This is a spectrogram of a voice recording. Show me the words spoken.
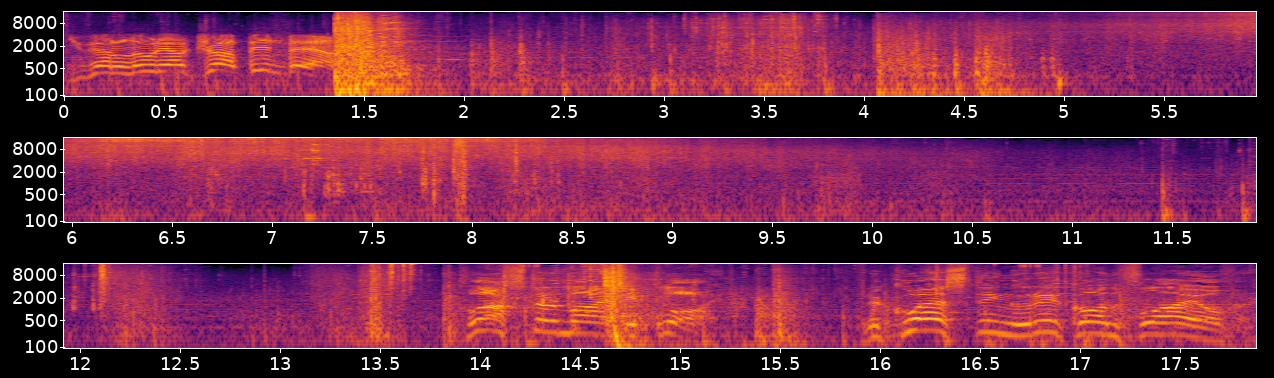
You got a loadout drop inbound. Cluster mine deployed. Requesting recon flyover.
